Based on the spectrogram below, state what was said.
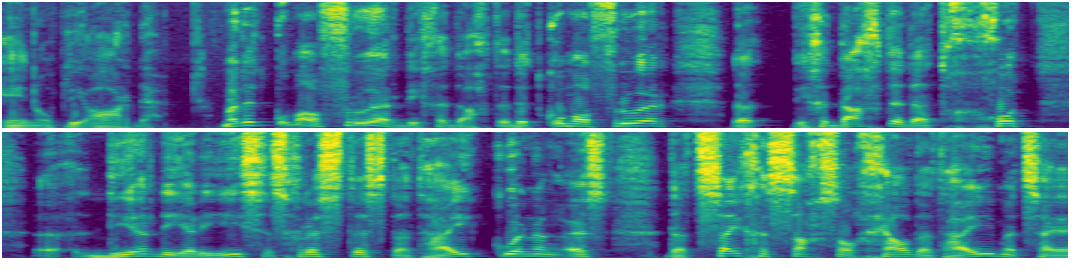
en op die aarde. Maar dit kom al vroeger die gedachte, dit kom al vroeger dat die gedachte dat God dier die Heere Jesus Christus, dat hy koning is, dat sy gesag sal geld, dat hy met sy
